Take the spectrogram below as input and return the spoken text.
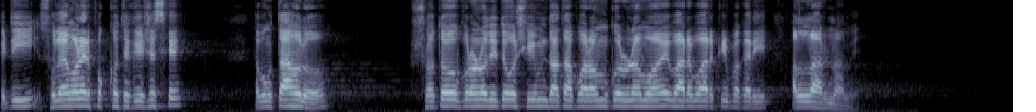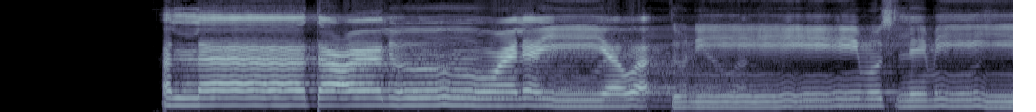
এটি সুলাইমানের পক্ষ থেকে এসেছে এবং তা হলো শত প্রণোদিত অসীম দাতা পরম করুণাময় বারবার কৃপাকারী আল্লাহর নামে ألا تعلوا علي وأتني مسلمين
